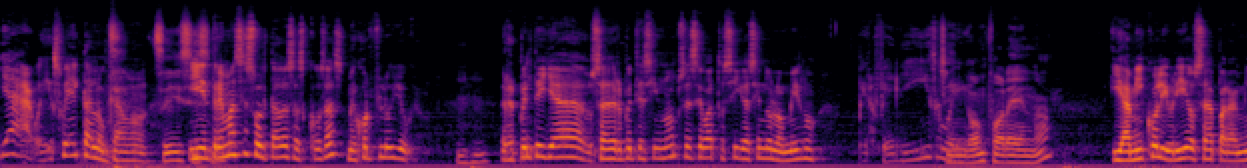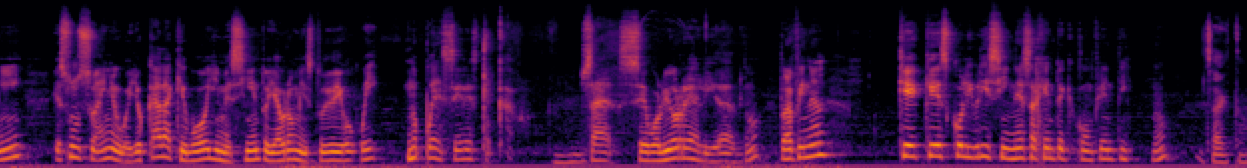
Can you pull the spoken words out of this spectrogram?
ya, güey, suéltalo, cabrón. Sí, sí. y entre más he soltado esas cosas, mejor fluyo, cabrón. De repente ya, o sea, de repente así, no, pues ese vato sigue haciendo lo mismo, pero feliz, güey. Chingón por él, ¿no? Y a mí Colibrí, o sea, para mí es un sueño, güey. Yo cada que voy y me siento y abro mi estudio digo, güey, no puede ser esto, cabrón. O sea, se volvió realidad, ¿no? Pero al final, ¿qué, qué es Colibrí sin esa gente que confía en ti, ¿no? Exacto.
